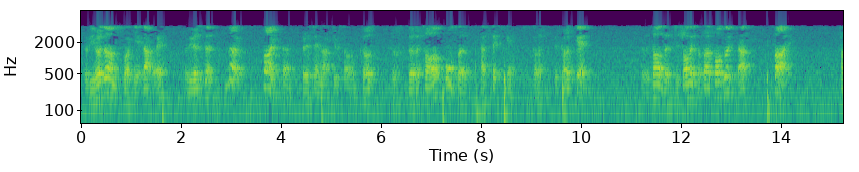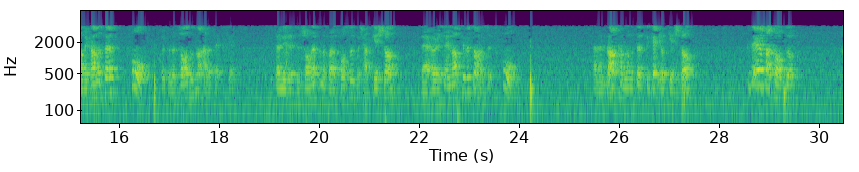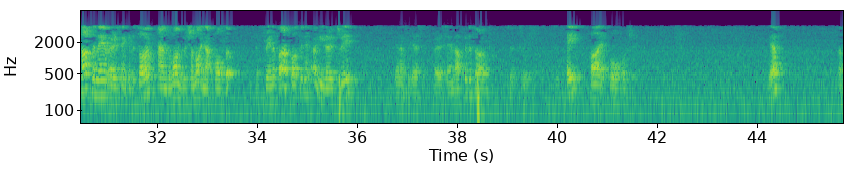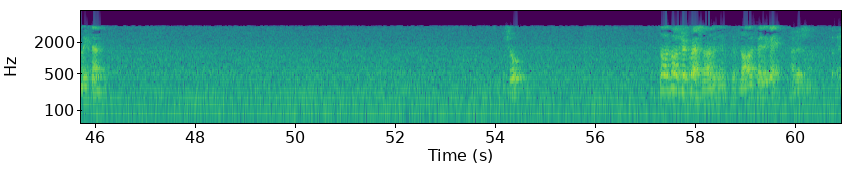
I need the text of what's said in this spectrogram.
Rabbi Yehuda, just working it that way. Rabbi Yehuda says no, five of them are in because the the, the tar also has thick skin. It's got a it's got a skin. So the tar, the Tishonis, the first posuk, that's five. Tanakama says four, because the tar does not have a thick skin. It's only the Tishonis and the first posuk which have gishta. They're Eretz Lav Kibbutz, so it's four. And then Rav comes along and says, forget your Gishto, because Eretz HaKosuk, Chatamim, Eretz Kibbutz, and Kibison, and the ones which are not in that Posuk, there's three in the first Posuk, and only those three, then have to go Eretz Lav Kibbutz, so it's three. So it's eight, five, four, or three. Yeah? That makes sense? Sure. It's not, it's not a trick question. If not, I'll explain it again. I guess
